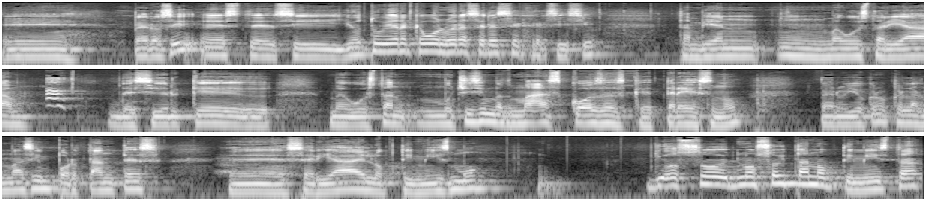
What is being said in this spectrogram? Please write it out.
Eh, pero sí, este, si yo tuviera que volver a hacer ese ejercicio, también mm, me gustaría decir que me gustan muchísimas más cosas que tres, ¿no? Pero yo creo que las más importantes eh, sería el optimismo. Yo soy, no soy tan optimista,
